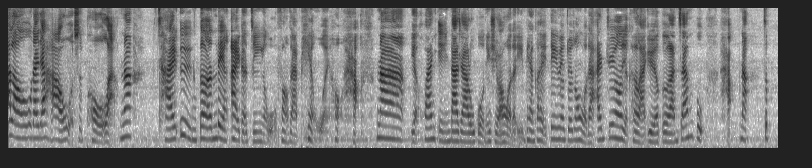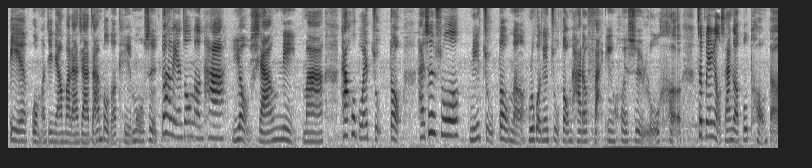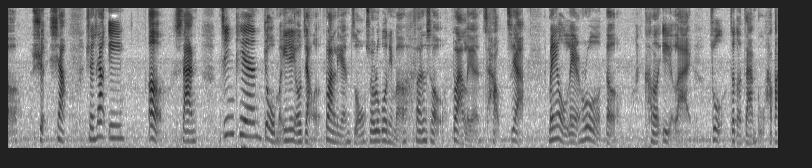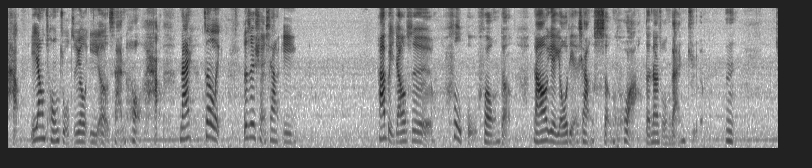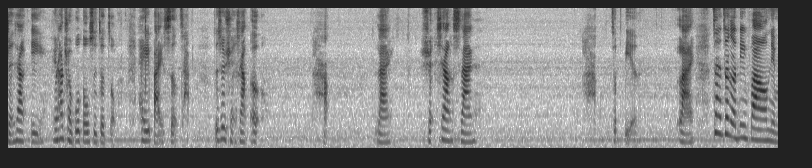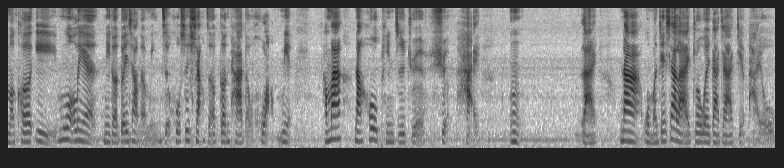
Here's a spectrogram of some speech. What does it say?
Hello，大家好，我是 Paula。那财运跟恋爱的精油我放在片尾后，好，那也欢迎大家，如果你喜欢我的影片，可以订阅追踪我的 IG 哦，也可以来预约个案占卜。好，那。这边我们今天要帮大家占卜的题目是：断联中的他有想你吗？他会不会主动，还是说你主动呢？如果你主动，他的反应会是如何？这边有三个不同的选项，选项一、二、三。今天就我们已经有讲了断联中，所以如果你们分手、断联、吵架没有联络的，可以来。做这个占卜好不好？一样从组只有一二三后好，来这里，这是选项一，它比较是复古风的，然后也有点像神话的那种感觉。嗯，选项一，因为它全部都是这种黑白色彩。这是选项二，好，来选项三，好这边。来，在这个地方，你们可以默念你的对象的名字，或是想着跟他的画面，好吗？然后凭直觉选牌，嗯，来，那我们接下来就为大家解牌哦。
